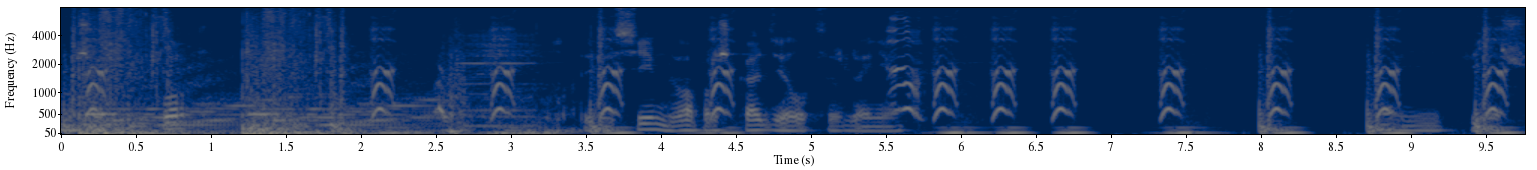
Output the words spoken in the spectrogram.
Нашел телепорт. 4-7, два прыжка делал, к сожалению. И финиш.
